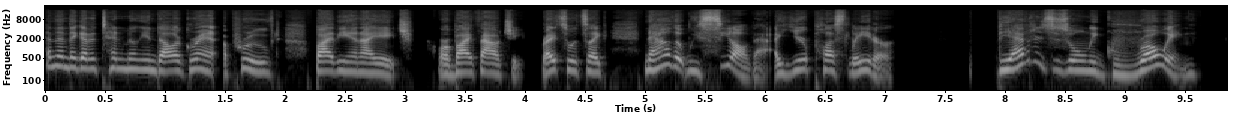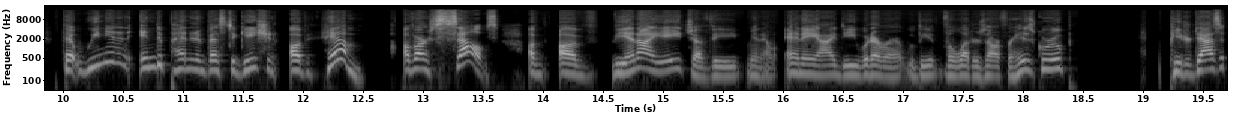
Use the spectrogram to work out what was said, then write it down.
And then they got a $10 million grant approved by the NIH or by Fauci, right? So it's like now that we see all that a year plus later, the evidence is only growing that we need an independent investigation of him of ourselves, of, of the NIH, of the, you know, NAID, whatever the, the letters are for his group, Peter Daszak,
